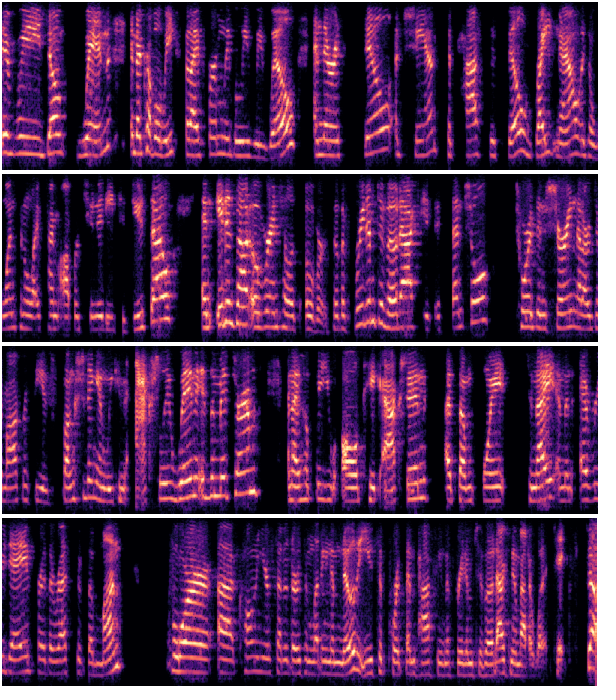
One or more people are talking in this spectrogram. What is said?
if we don't win in a couple weeks, but I firmly believe we will. And there is still a chance to pass this bill right now is a once in a lifetime opportunity to do so. And it is not over until it's over. So the Freedom to Vote Act is essential towards ensuring that our democracy is functioning and we can actually win in the midterms. And I hope that you all take action at some point tonight and then every day for the rest of the month for uh, calling your senators and letting them know that you support them passing the Freedom to Vote Act no matter what it takes. So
